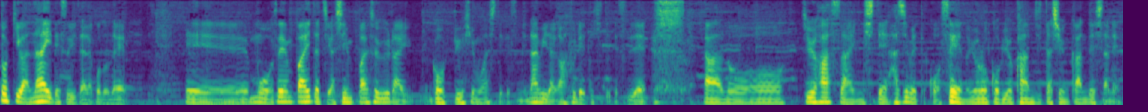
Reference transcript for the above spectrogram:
時はないですみたいなことで、えー、もう先輩たちが心配するぐらい号泣しましてですね涙が溢れてきてですねあのー、18歳にして初めてこう性の喜びを感じた瞬間でしたね。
